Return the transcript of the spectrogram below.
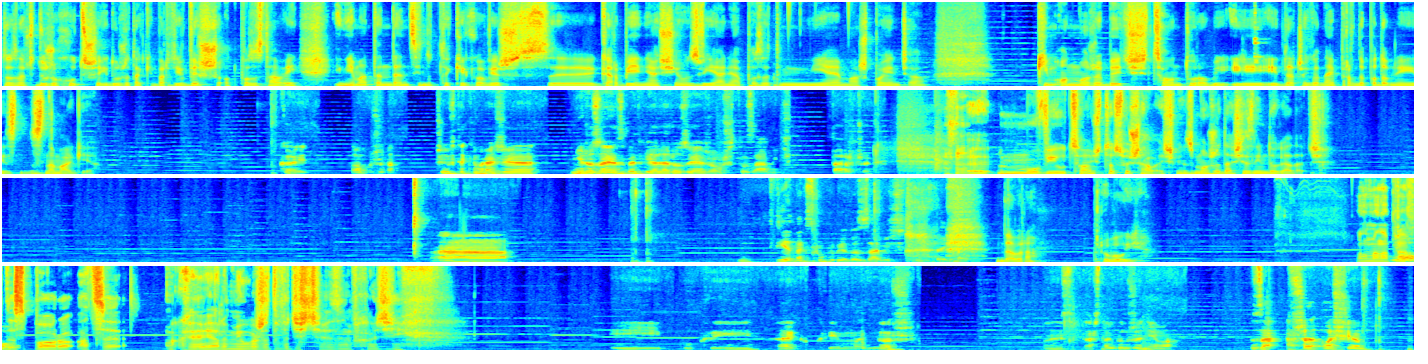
to znaczy dużo chudszy i dużo taki bardziej wyższy od pozostałej i nie ma tendencji do takiego, wiesz, garbienia się, zwijania. Poza tym nie masz pojęcia, kim on może być, co on tu robi i, i dlaczego najprawdopodobniej zna magię. Okej, dobrze. Czyli w takim razie nie rozumiem zbyt wiele, rozumiem, że muszę to zabić. Starczy. Y, Mówił coś, to słyszałeś, więc może da się z nim dogadać. A. Jednak spróbuję go zabić. Dobra, próbuj. On ma naprawdę Wow. sporo AC. Okej, ale miło, że 21 wchodzi. I Kukri. E, Kukri, gosh. No jest, aż tak dobrze nie ma. Zawsze 8.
